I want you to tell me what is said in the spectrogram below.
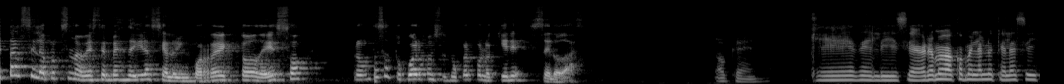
¿Qué tal si la próxima vez, en vez de ir hacia lo incorrecto de eso, preguntas a tu cuerpo y si tu cuerpo lo quiere, se lo das? Ok. Qué delicia. Ahora me va a comer la Nutella así.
